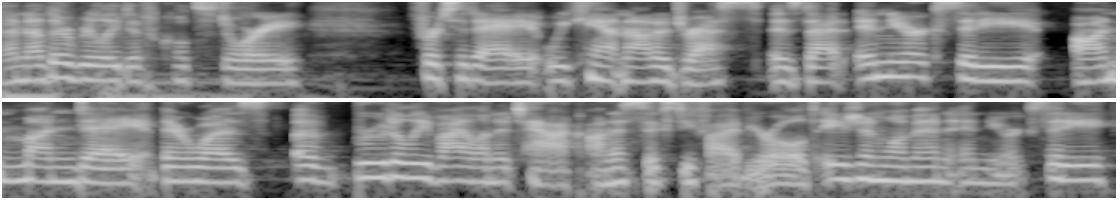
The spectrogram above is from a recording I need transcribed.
Another really difficult story for today we can't not address is that in New York City on Monday, there was a brutally violent attack on a 65 year old Asian woman in New York City.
